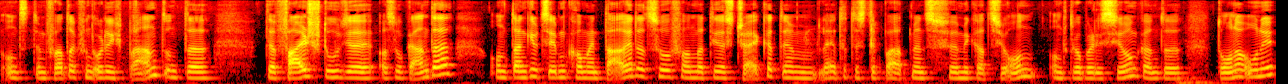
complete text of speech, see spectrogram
und dem, Vortrag von Ulrich Brandt und der, der Fallstudie aus Uganda. Und dann gibt es eben Kommentare dazu von Matthias Tscheiker, dem Leiter des Departments für Migration und Globalisierung an der Donau-Uni,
